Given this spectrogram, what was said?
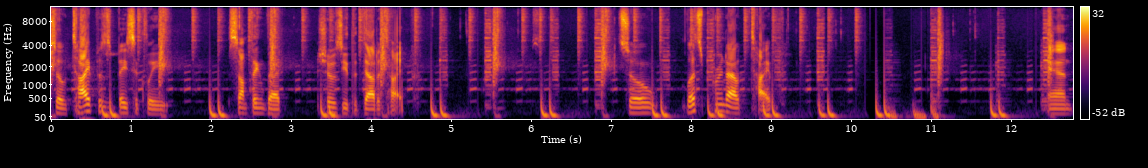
So type is basically something that shows you the data type. So let's print out type. And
